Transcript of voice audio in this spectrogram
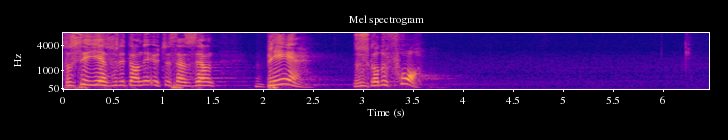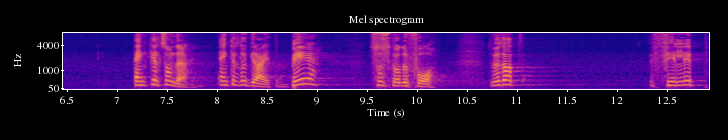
Så sier Jesus litt i utestedet, så sier han, be, så skal du få. Enkelt som det. Enkelt og greit. Be, så skal du få. Du vet at Philip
